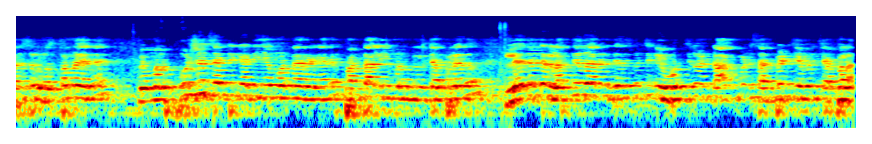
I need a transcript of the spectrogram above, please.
పరిస్థితులు వస్తున్నాయనే మిమ్మల్ని పొజిషన్ సర్టిఫికేట్ ఇవ్వమన్నారు కానీ పట్టాలు ఇవ్వమని చెప్పలేదు. లేదంటే లబ్ధిదారుని తీసుకొచ్చి నీ ఒరిజినల్ డాక్యుమెంట్ సబ్మిట్ చేయమని చెప్పాల.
